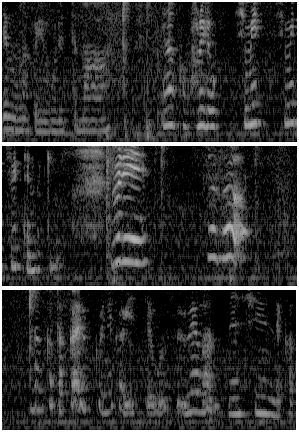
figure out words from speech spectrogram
でもなんか汚れてます。なんかこれよ染み染みついてんだけど。無理。だなんか高い服に限って汚す上はねシーンで買っ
